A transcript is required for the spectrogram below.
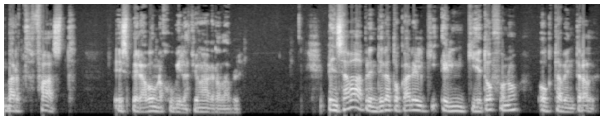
Bartfast esperaba una jubilación agradable. Pensaba aprender a tocar el inquietófono octaventral,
